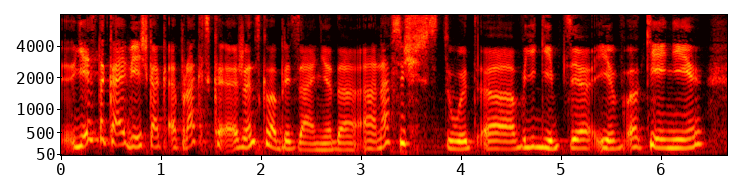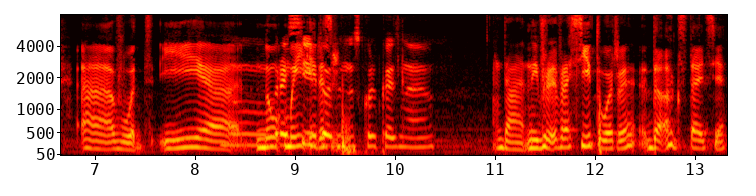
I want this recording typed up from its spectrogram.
Есть такая вещь, как практика женского обрезания, да. Она существует э, в Египте и в Кении, э, вот. И э, ну, ну в России мы и тоже, насколько я знаю. Да, и в, России тоже, да, кстати.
